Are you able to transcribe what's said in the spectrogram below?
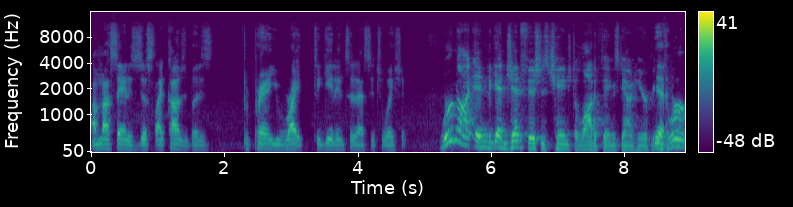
I'm not saying it's just like college, but it's preparing you right to get into that situation. We're not, and again, Jedd Fisch has changed a lot of things down here because yeah. we're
